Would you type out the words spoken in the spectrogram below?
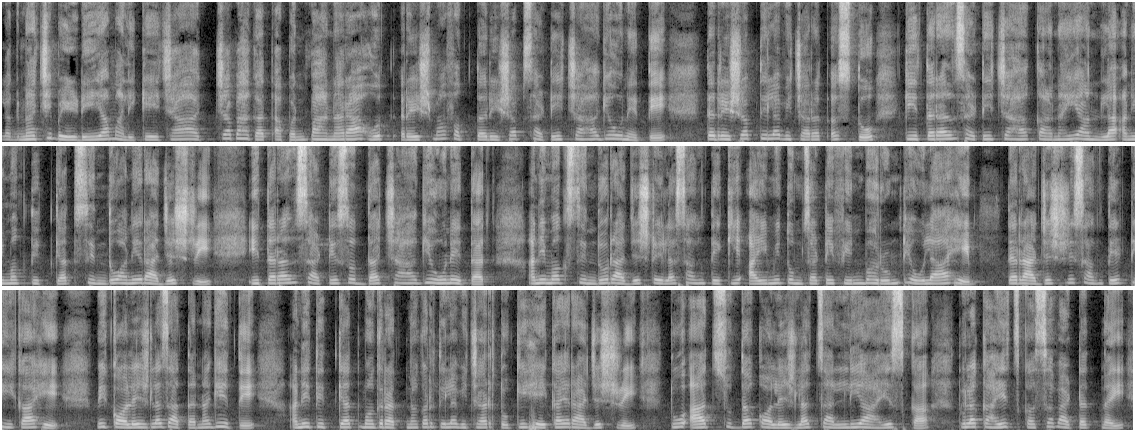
लग्नाची बेडी या मालिकेच्या आजच्या भागात आपण पाहणार आहोत. रेश्मा फक्त रिषभसाठी चहा घेऊन येते. तर रिषभ तिला विचारत असतो की इतरांसाठी चहा का नाही आणला? आणि मग तितक्यात सिंधू आणि राजश्री इतरांसाठी सुद्धा चहा घेऊन येतात. आणि मग सिंधू राजश्रीला सांगते की आई मी तुमचा टिफिन भरून ठेवला आहे. तर राजश्री सांगते ठीक आहे मी कॉलेजला जाताना घेते. आणि तितक्यात मग रत्नाकर तिला विचारतो की हे काय राजश्री तू आजसुद्धा कॉलेजला चालली आहेस का? तुला काहीच कसं वाटत नाही?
